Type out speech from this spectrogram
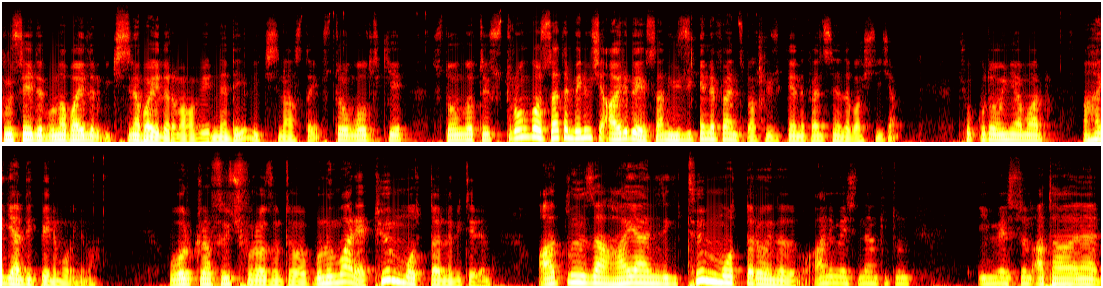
Crusader buna bayılırım. İkisine bayılırım ama birine değil ikisine hastayım. Stronghold 2, Stronghold 2. Stronghold zaten benim için ayrı bir efsane. Yüzüklerin Efendisi bak Yüzüklerin Efendisi'ne de başlayacağım. Çok da oynayan var. Aha geldik benim oyunuma. Warcraft 3 Frozen Throne. Bunun var ya tüm modlarını bitirdim. Aklınıza hayalinizdeki tüm modları oynadım. Animesinden tutun Investon atağına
